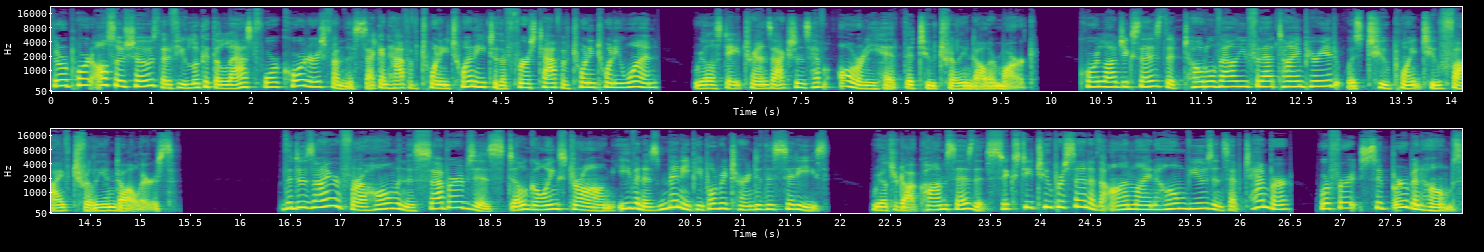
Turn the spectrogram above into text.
The report also shows that if you look at the last four quarters from the second half of 2020 to the first half of 2021, real estate transactions have already hit the $2 trillion mark. CoreLogic says the total value for that time period was $2.25 trillion. The desire for a home in the suburbs is still going strong, even as many people return to the cities. Realtor.com says that 62% of the online home views in September were for suburban homes,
